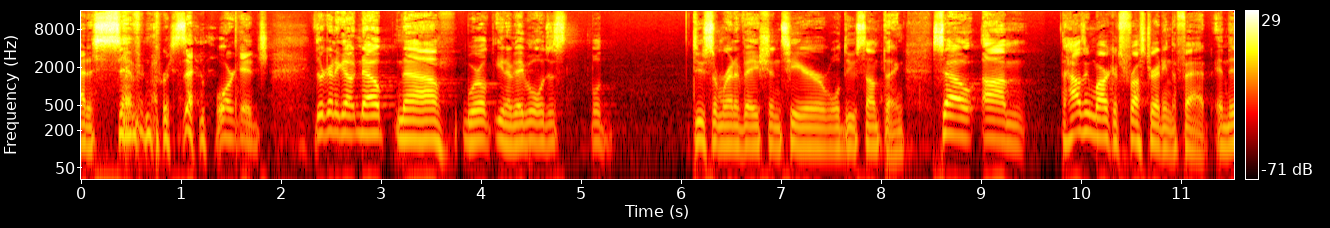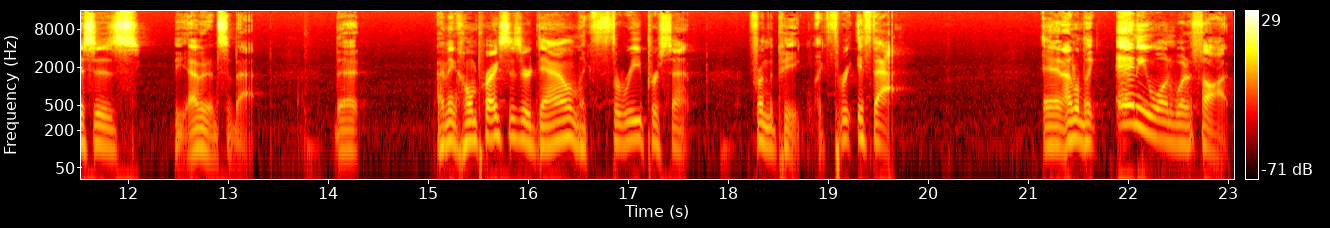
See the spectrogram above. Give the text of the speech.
at a 7% mortgage. They're going to go, nope, no, we'll, you know, maybe we'll just, we'll do some renovations here. We'll do something. So, um, the housing market's frustrating the Fed. And this is the evidence of that. That I think home prices are down like 3% from the peak, like three, if that. And I don't think anyone would have thought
